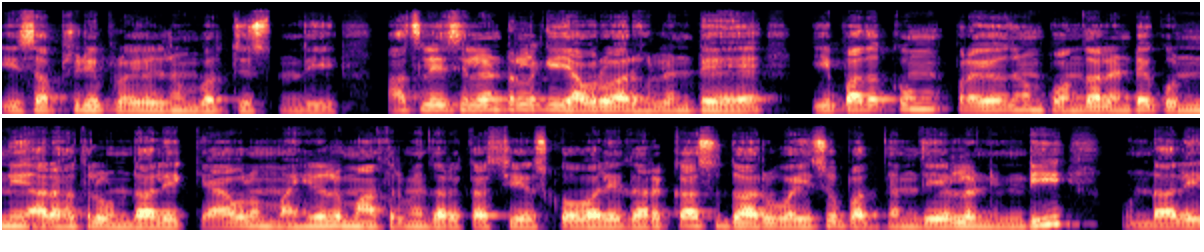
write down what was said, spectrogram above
ఈ సబ్సిడీ ప్రయోజనం వర్తిస్తుంది. అసలు ఈ సిలిండర్లకి ఎవరు అర్హులంటే ఈ పథకం ప్రయోజనం పొందాలంటే కొన్ని అర్హతలు ఉండాలి. కేవలం మహిళలు మాత్రమే దరఖాస్తు చేసుకోవాలి. దరఖాస్తుదారు వయసు పద్దెనిమిది ఏళ్ళ నిండి ఉండాలి.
